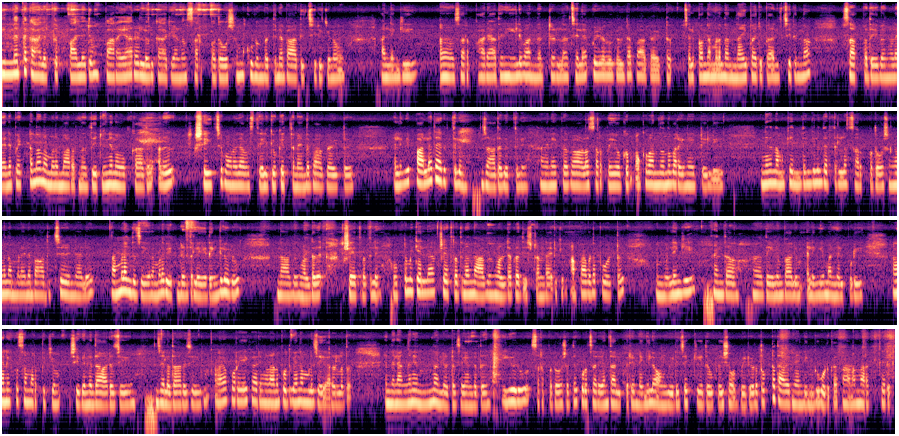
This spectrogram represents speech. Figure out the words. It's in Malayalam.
ഇന്നത്തെ കാലത്ത് പലരും പറയാറുള്ള ഒരു കാര്യമാണ് സർപ്പദോഷം കുടുംബത്തിനെ ബാധിച്ചിരിക്കുന്നു. അല്ലെങ്കിൽ സർപ്പാരാധനയിൽ വന്നിട്ടുള്ള ചില പിഴവുകളുടെ ഭാഗമായിട്ട് ചിലപ്പം നമ്മൾ നന്നായി പരിപാലിച്ചിരുന്ന സർപ്പദൈവങ്ങളെ അതിനെ പെട്ടെന്ന് നമ്മൾ മറന്ന് തിരിഞ്ഞ് നോക്കാതെ അത് ക്ഷയിച്ചു പോണ ഒരവസ്ഥയിലേക്കൊക്കെ എത്തുന്നതിന്റെ ഭാഗമായിട്ട് അല്ലെങ്കിൽ പലതരത്തിലും ജാതകത്തിൽ അങ്ങനെയൊക്കെ കാള സർപ്പയോഗം ഒക്കെ വന്നെന്ന് പറയുന്ന കേട്ടില്ലേ? ഇങ്ങനെ നമുക്ക് എന്തെങ്കിലും തരത്തിലുള്ള സർപ്പദോഷങ്ങൾ നമ്മളതിനെ ബാധിച്ചു കഴിഞ്ഞാൽ നമ്മളെന്ത് ചെയ്യുക നമ്മുടെ വീട്ടിന്റെ അടുത്തുള്ള ഏതെങ്കിലും ഒരു നാഗങ്ങളുടെ ക്ഷേത്രത്തിൽ ഒട്ടുമിക്ക എല്ലാ ക്ഷേത്രത്തിലും നാഗങ്ങളുടെ പ്രതിഷ്ഠ ഉണ്ടായിരിക്കും. അപ്പോൾ അവിടെ പോയിട്ട് ഒന്നുമില്ലെങ്കിൽ എന്താ തേനും പാലും അല്ലെങ്കിൽ മഞ്ഞൾപ്പൊടി അങ്ങനെയൊക്കെ സമർപ്പിക്കും. ശിവന് ധാര ചെയ്യും ജലധാര ചെയ്യും. അങ്ങനെ കുറേ കാര്യങ്ങളാണ് പൊതുവേ നമ്മൾ ചെയ്യാറുള്ളത്. എന്നാൽ അങ്ങനെയൊന്നും അല്ല കേട്ടോ ചെയ്യേണ്ടത്. ഈ ഒരു സർപ്പദോഷത്തെക്കുറിച്ച് അറിയാൻ താല്പര്യം ഉണ്ടെങ്കിൽ ലോങ് വീഡിയോ ചെക്ക് ചെയ്ത് നോക്കുക ഈ ഷോർട്ട് വീഡിയോയുടെ തൊട്ട് താഴെ ഞാൻ ലിങ്ക് കൊടുക്കുക കാണാൻ മറക്കരുത്.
